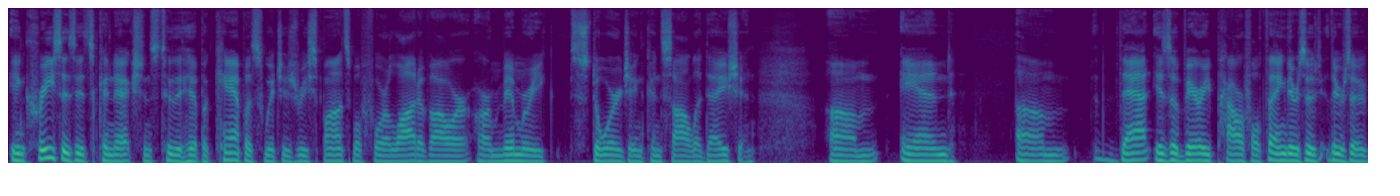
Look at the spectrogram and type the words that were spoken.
increases its connections to the hippocampus, which is responsible for a lot of our, our memory storage and consolidation. Um, and um, that is a very powerful thing. There's a there's a,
